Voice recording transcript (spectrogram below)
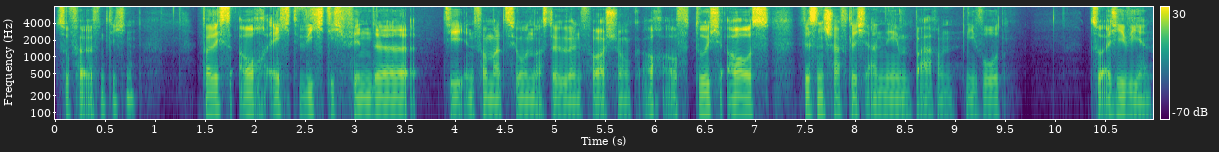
zu veröffentlichen, weil ich es auch echt wichtig finde, die Informationen aus der Höhlenforschung auch auf durchaus wissenschaftlich annehmbarem Niveau zu archivieren.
